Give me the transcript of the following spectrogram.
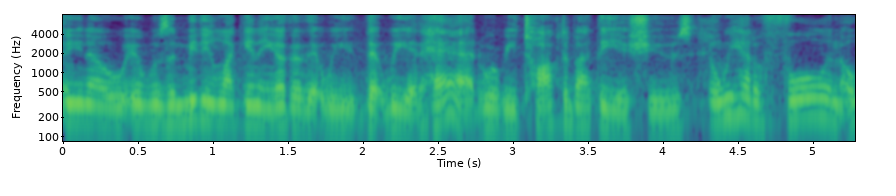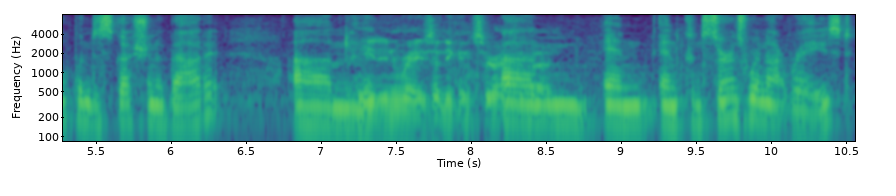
you know it was a meeting like any other that we that we had had, where we talked about the issues. And we had a full and open discussion about it. Um, he didn't raise any concerns um, about it. Um, and and concerns were not raised.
